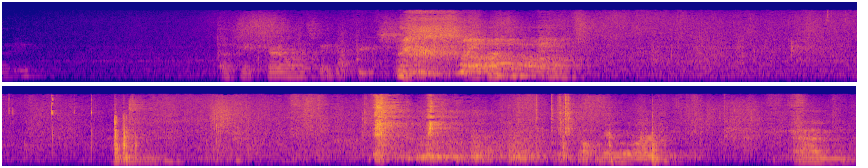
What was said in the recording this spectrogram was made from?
Ready? Okay, Caroline's going to preach. Oh. Help me, Lord. Um,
